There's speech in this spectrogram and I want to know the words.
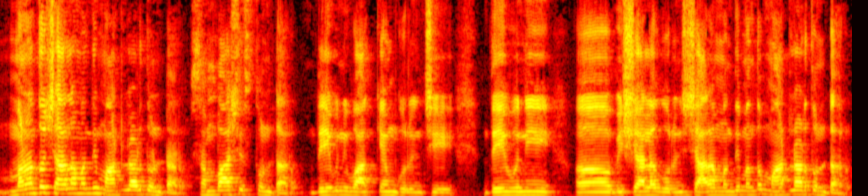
మనతో చాలామంది మాట్లాడుతుంటారు సంభాషిస్తుంటారు. దేవుని వాక్యం గురించి దేవుని విషయాల గురించి చాలామంది మనతో మాట్లాడుతుంటారు.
